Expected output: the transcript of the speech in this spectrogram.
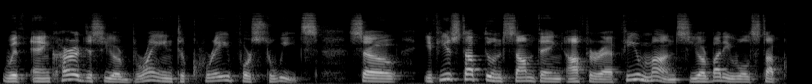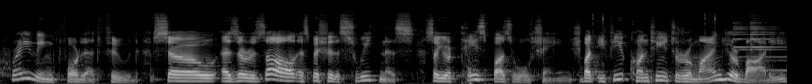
which encourages your brain to crave for sweets. So if you stop doing something after a few months, your body will stop craving for that food. So as a result, especially the sweetness, so your taste buds will change. But if you continue to remind your body,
